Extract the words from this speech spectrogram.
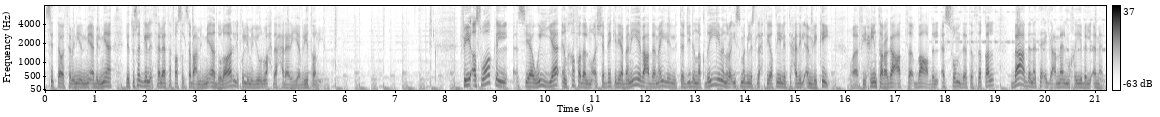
86 بالمئة لتسجل 3.7 دولار لكل مليون وحدة حرارية بريطانية. في أسواق الآسيوية انخفض المؤشر نيكي الياباني بعد ميل للتجديد النقدي من رئيس مجلس الاحتياطي الاتحادي الأمريكي. وفي حين تراجعت بعض الأسهم ذات الثقل بعد نتائج أعمال مخيبة للأمال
